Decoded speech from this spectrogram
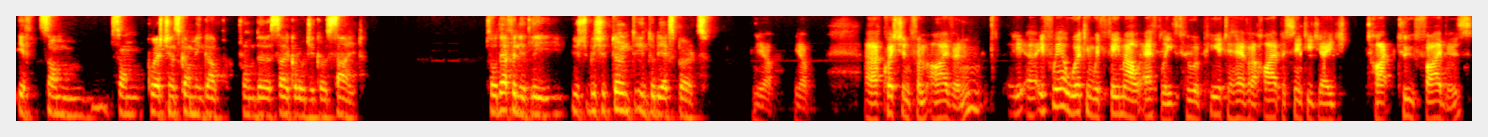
if some some questions coming up from the psychological side. So definitely should, we should turn into the experts. Yeah yeah. Uh, question from ivan. Uh, if we are working with female athletes who appear to have a higher percentage age type 2 fibers,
